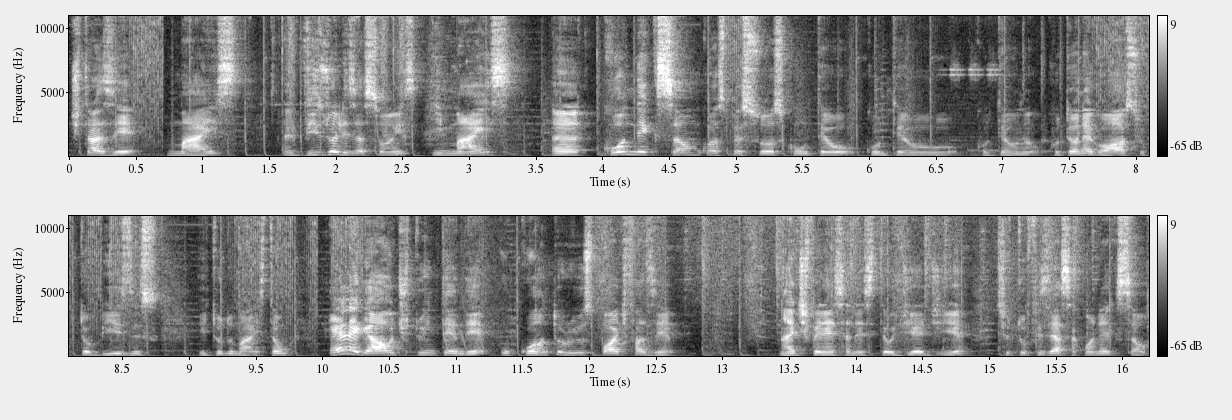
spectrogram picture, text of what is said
te trazer mais eh, visualizações e mais uh, conexão com as pessoas, com o teu, com teu, com teu, com teu negócio, com o teu business e tudo mais. Então é legal de tu entender o quanto o Reels pode fazer a diferença nesse teu dia a dia se tu fizer essa conexão.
